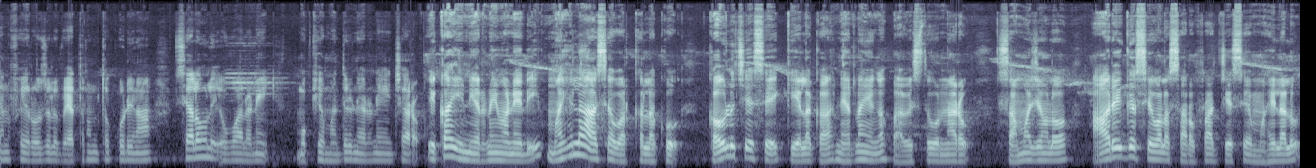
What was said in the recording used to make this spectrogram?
ఎనభై రోజుల వేతనంతో కూడిన సెలవులు ఇవ్వాలని ముఖ్యమంత్రి నిర్ణయించారు. ఇక ఈ నిర్ణయం అనేది మహిళా ఆశా వర్కర్లకు కౌలు చేసే కీలక నిర్ణయంగా భావిస్తూ ఉన్నారు. సమాజంలో ఆరోగ్య సేవల సరఫరా చేసే మహిళలు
